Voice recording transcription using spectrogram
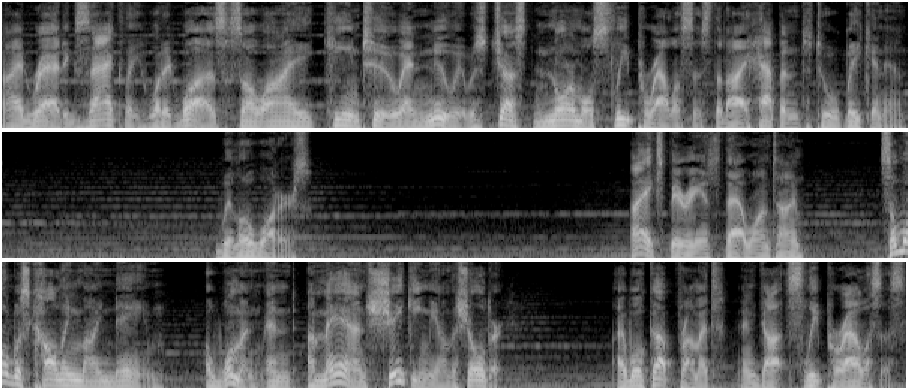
I had read exactly what it was, so I came to and knew it was just normal sleep paralysis that I happened to awaken in. Willow Waters I experienced that one time. Someone was calling my name, a woman and a man shaking me on the shoulder. I woke up from it and got sleep paralysis.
